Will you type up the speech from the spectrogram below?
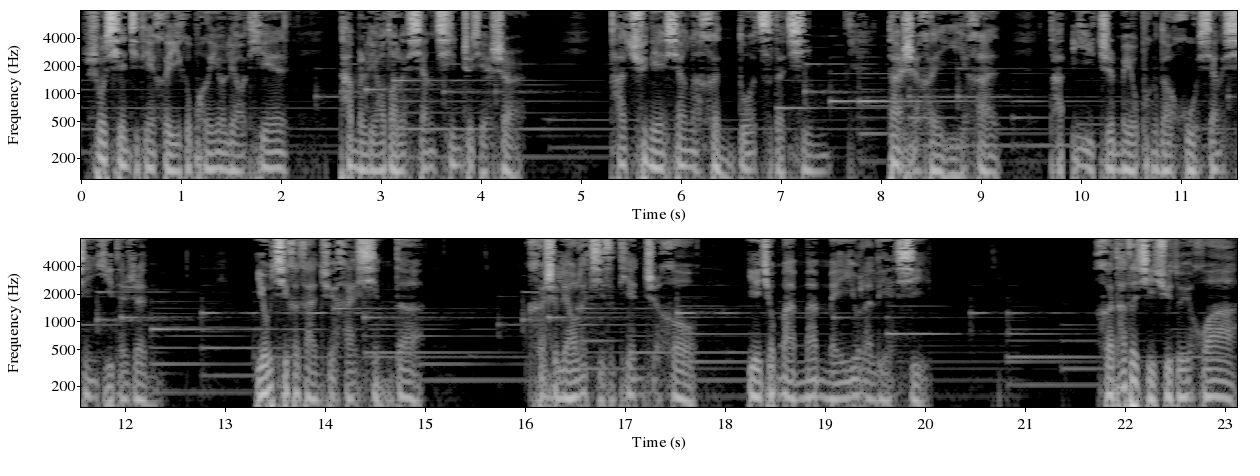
说前几天和一个朋友聊天。他们聊到了相亲这件事儿，他去年相了很多次的亲，但是很遗憾，他一直没有碰到互相心仪的人。有几个感觉还行的，可是聊了几次天之后，也就慢慢没有了联系。和他的几句对话，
